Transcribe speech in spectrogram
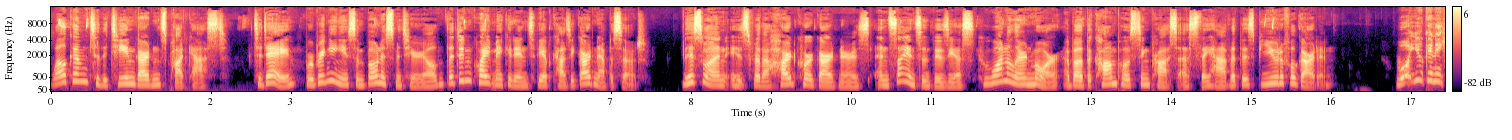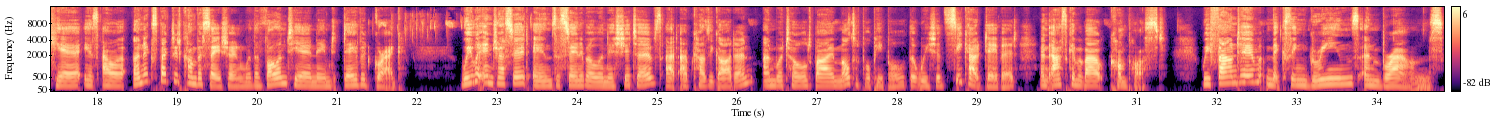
Welcome to the Tea and Gardens podcast. Today, we're bringing you some bonus material that didn't quite make it into the Abkhazi Garden episode. This one is for the hardcore gardeners and science enthusiasts who want to learn more about the composting process they have at this beautiful garden. What you're going to hear is our unexpected conversation with a volunteer named David Greig. We were interested in sustainable initiatives at Abkhazi Garden and were told by multiple people that we should seek out David and ask him about compost. We found him mixing greens and browns.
